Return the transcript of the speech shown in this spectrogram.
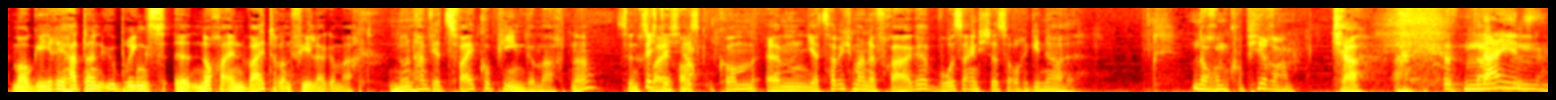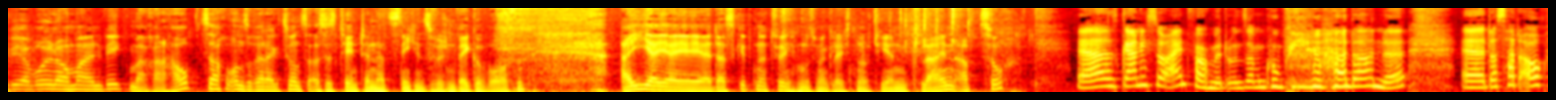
Maugeri hat dann übrigens äh, noch einen weiteren Fehler gemacht. Nun haben wir zwei Kopien gemacht, ne? Sind zwei Richtig, ja. rausgekommen. Ähm, jetzt habe ich mal eine Frage, wo ist eigentlich das Original? Noch im Kopierer. Tja, Nein. müssen wir wohl noch mal einen Weg machen. Hauptsache, unsere Redaktionsassistentin hat es nicht inzwischen weggeworfen. Eieieiei, das gibt natürlich, muss man gleich notieren, einen kleinen Abzug. Ja, ist gar nicht so einfach mit unserem Kopierer ne? Äh, das hat auch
